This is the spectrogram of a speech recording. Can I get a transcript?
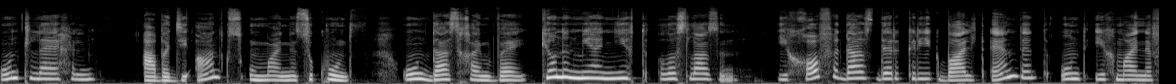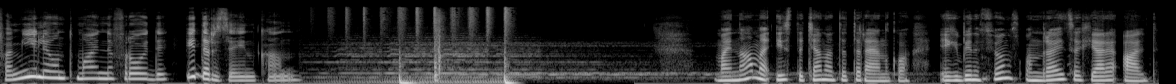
und lächeln aber die Angst um meine Zukunft und das Heimweh können mir nicht loslassen. Ich hoffe, dass der Krieg bald endet und ich meine Familie und meine Freude wiedersehen kann. Mein Name ist Tatjana Tatarenko. Ich bin 35 Jahre alt.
